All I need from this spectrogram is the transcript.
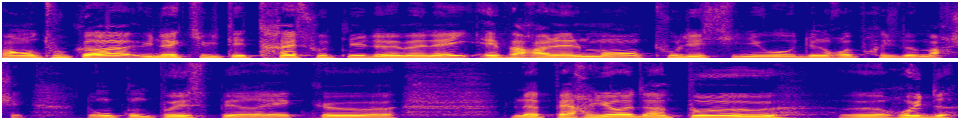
en tout cas, une activité très soutenue de M&A et parallèlement tous les signaux d'une reprise de marché. Donc on peut espérer que euh, la période un peu euh, rude,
